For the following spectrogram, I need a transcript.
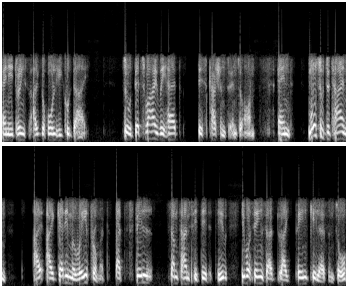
and he drinks alcohol, he could die. So that's why we had discussions and so on. And most of the time, I, I get him away from it, but still, sometimes he did it. He, he was saying that like painkillers and so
